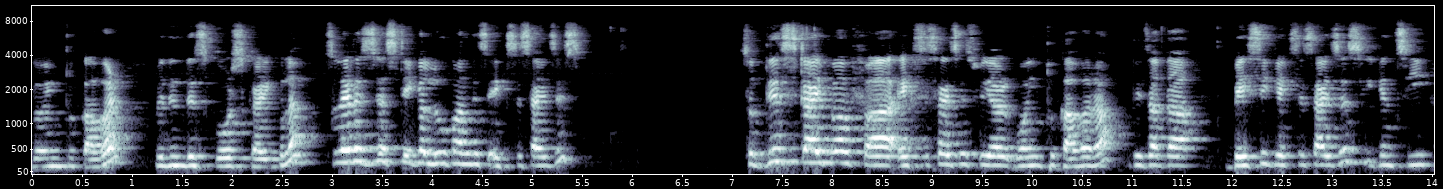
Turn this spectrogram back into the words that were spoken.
going to cover within this course curriculum. So let us just take a look on these exercises. So this type of uh, exercises we are going to cover up. These are the basic exercises. You can see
